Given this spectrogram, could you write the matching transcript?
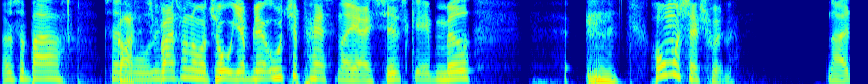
og så bare tage det Godt. roligt. Spørgsmål nummer to. Jeg bliver utilpas, når jeg er i selskab med homoseksuelle. Nej,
